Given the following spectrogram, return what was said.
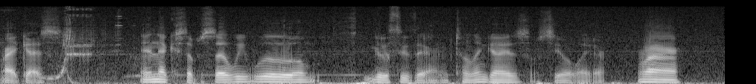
Alright guys. In the next episode we will go through there. Until then guys, I'll see you later. Bye.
